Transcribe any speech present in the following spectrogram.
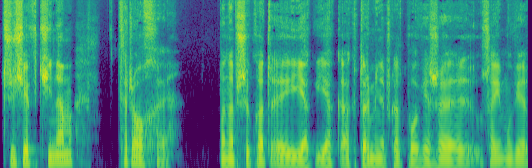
czy się wcinam? Trochę, bo na przykład e, jak, jak aktor mi na przykład powie, że słuchaj, mówię,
